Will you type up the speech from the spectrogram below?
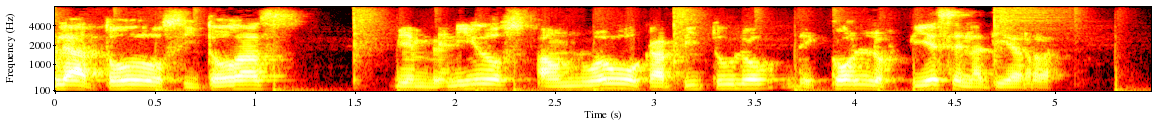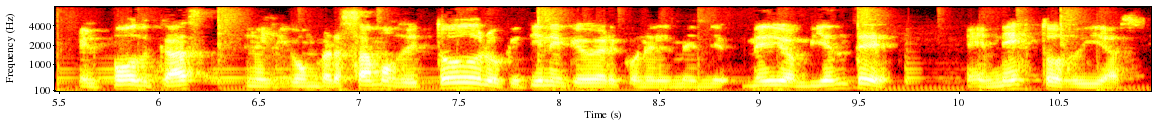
Hola a todos y todas, bienvenidos a un nuevo capítulo de Con los pies en la tierra, el podcast en el que conversamos de todo lo que tiene que ver con el medio ambiente en estos días.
